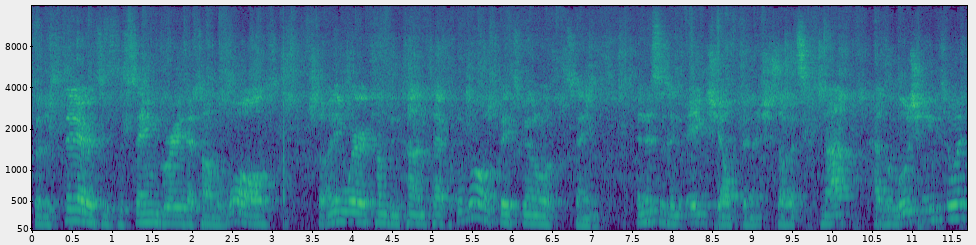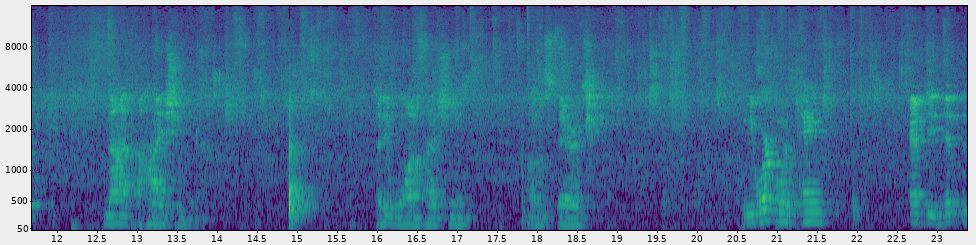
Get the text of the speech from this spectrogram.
for the stairs is the same gray that's on the walls. So anywhere it comes in contact with the wall, it's basically gonna look the same. And this is an eggshell finish, so it's not, has a little sheen to it, not a high sheen. I didn't want a high sheen on the stairs. When you're working with paint, after you dip the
